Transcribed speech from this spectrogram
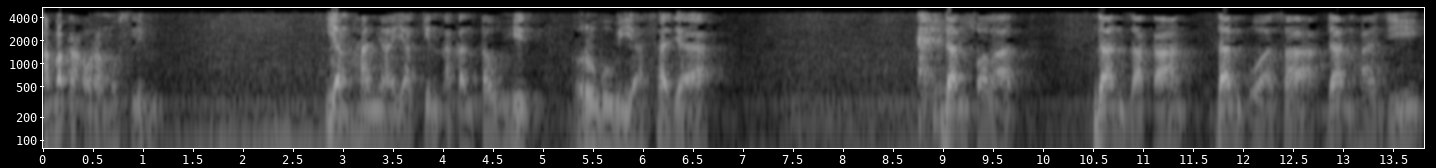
apakah orang muslim yang hanya yakin akan tauhid rububiyah saja dan sholat dan zakat dan puasa dan haji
